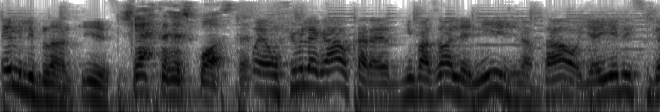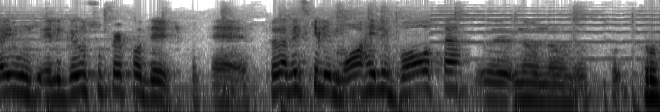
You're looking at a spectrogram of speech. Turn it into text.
Emily Blunt, isso. Certa resposta. É um filme legal, cara. De invasão alienígena e tal. E aí eles ganham, ele ganha um superpoder. Tipo, é, toda vez que ele morre, ele volta uh, no, no, pro,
